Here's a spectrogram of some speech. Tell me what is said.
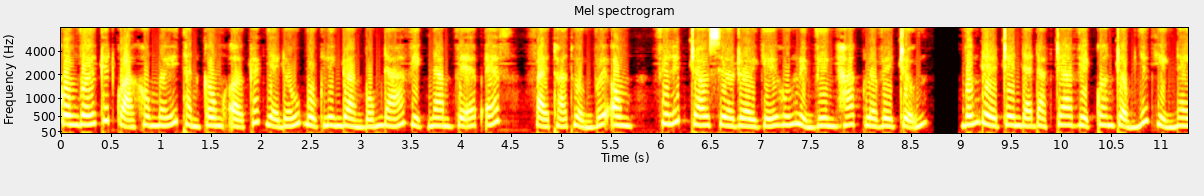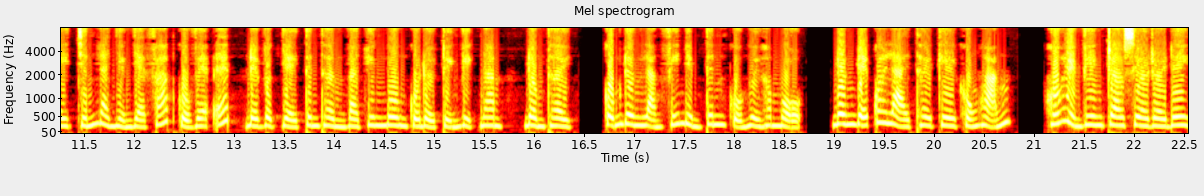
Cùng với kết quả không mấy thành công ở các giải đấu buộc Liên đoàn bóng đá Việt Nam VFF phải thỏa thuận với ông Philip Trausier rời ghế huấn luyện viên HLV trưởng. Vấn đề trên đã đặt ra việc quan trọng nhất hiện nay chính là những giải pháp của VFF để vực dậy tinh thần và chuyên môn của đội tuyển Việt Nam, đồng thời cũng đừng lãng phí niềm tin của người hâm mộ, đừng để quay lại thời kỳ khủng hoảng. Huấn luyện viên Trausier rời đi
